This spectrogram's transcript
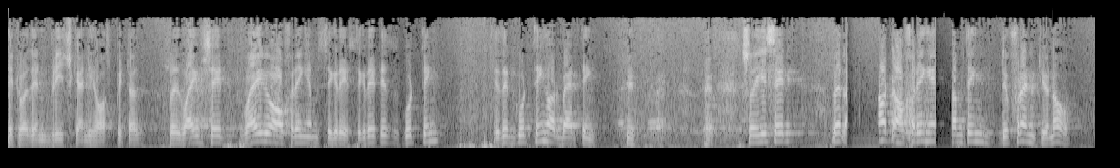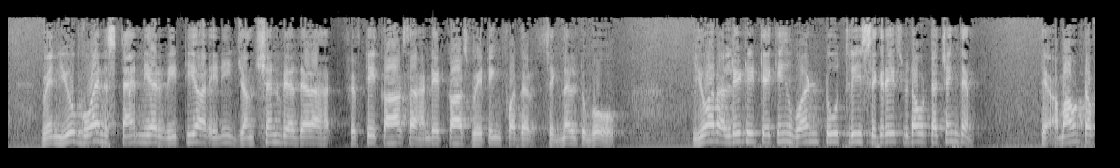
it was in Breach Candy Hospital. So his wife said, why are you offering him cigarette? Cigarette is a good thing? Is it good thing or bad thing? so he said, well, I'm not offering him something different, you know. When you go and stand near VT or any junction where there are 50 cars or 100 cars waiting for the signal to go, you are already taking one, two, three cigarettes without touching them. The amount of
